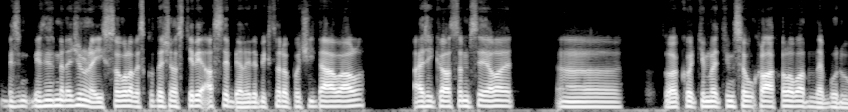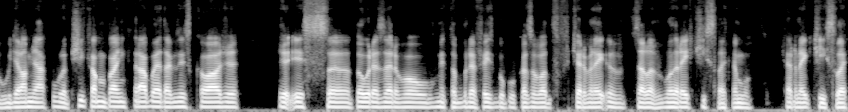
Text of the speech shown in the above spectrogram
Business Manageru nejsou, ale ve skutečnosti by asi byly, kdybych to dopočítával. A říkal jsem si, ale uh, to jako tímhle tím se uchlácholovat nebudu. Udělám nějakou lepší kampaň, která bude tak zisková, že, že i s eh, tou rezervou mi to bude Facebook ukazovat v červených, v zelen- modrých číslech nebo v černých číslech.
